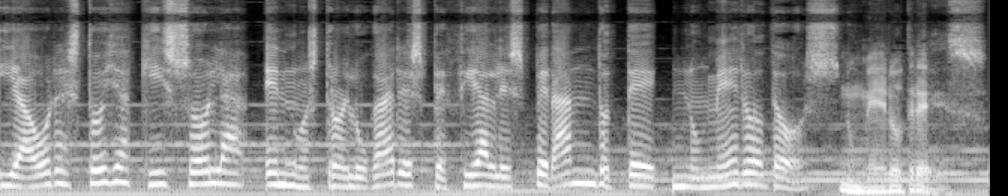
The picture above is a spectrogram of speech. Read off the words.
Y ahora estoy aquí sola, en nuestro lugar especial esperándote, número 2. Número 3.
